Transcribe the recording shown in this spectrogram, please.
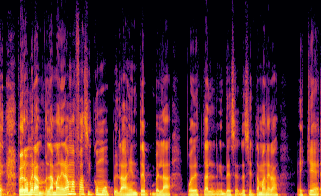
Pero mira, la manera más fácil como la gente, ¿verdad? Puede estar de, de cierta manera es que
